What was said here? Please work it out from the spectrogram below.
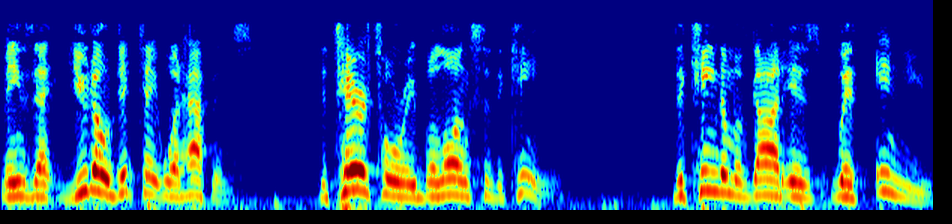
means that you don't dictate what happens. The territory belongs to the king. The kingdom of God is within you.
